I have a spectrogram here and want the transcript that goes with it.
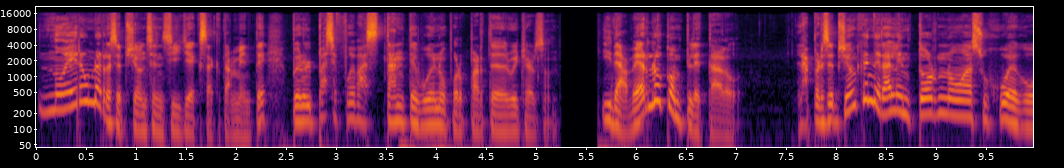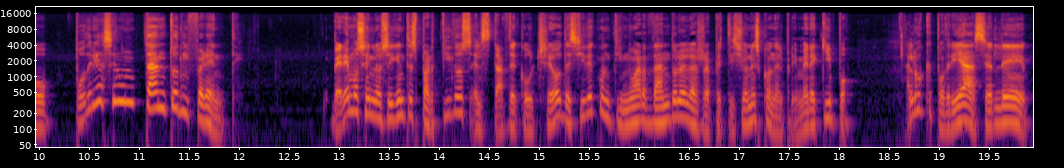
No era una recepción sencilla exactamente, pero el pase fue bastante bueno por parte de Richardson. Y de haberlo completado, la percepción general en torno a su juego podría ser un tanto diferente. Veremos en los siguientes partidos el staff de coacheo decide continuar dándole las repeticiones con el primer equipo, algo que podría hacerle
